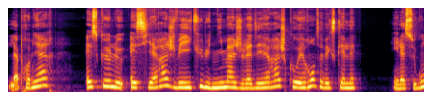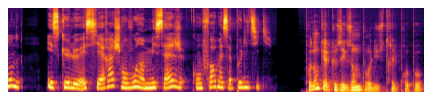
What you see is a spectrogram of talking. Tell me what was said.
La première, est-ce que le SIRH véhicule une image de la DRH cohérente avec ce qu'elle est? Et la seconde, est-ce que le SIRH envoie un message conforme à sa politique? Prenons quelques exemples pour illustrer le propos.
